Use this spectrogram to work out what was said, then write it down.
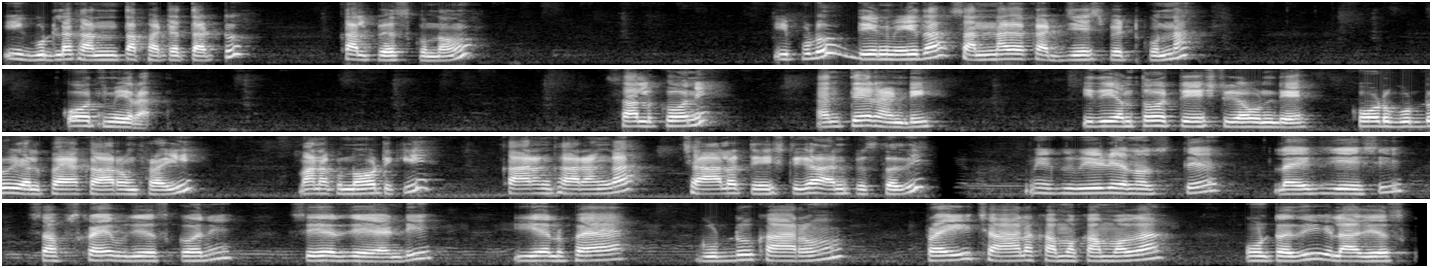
ఈ గుడ్లకు అంతా పట్టేటట్టు కలిపేసుకుందాం. ఇప్పుడు దీని మీద సన్నగా కట్ చేసి పెట్టుకున్న కొత్తిమీర చల్లుకొని అంతేనండి. ఇది ఎంతో టేస్ట్గా ఉండే కోడిగుడ్డు ఎల్లిపాయ కారం ఫ్రై. మనకు నోటికి కారం కారంగా చాలా టేస్టీగా అనిపిస్తుంది. మీకు వీడియో నచ్చితే లైక్ చేసి సబ్స్క్రైబ్ చేసుకొని షేర్ చేయండి. ఈ ఎల్లిపాయ గుడ్డు కారం ఫ్రై చాలా కమ్మ కమ్మగా ఉంటుంది. ఇలా చేసుకు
